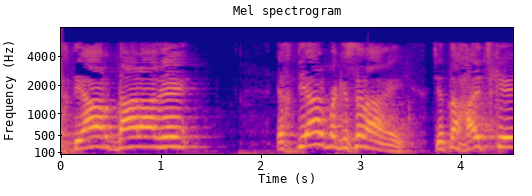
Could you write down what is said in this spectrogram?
اختیار داراغه اختیار پکې سره راغی چې ته حج کې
